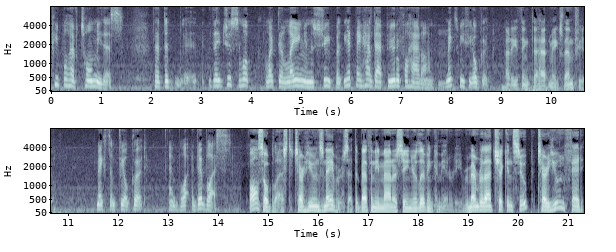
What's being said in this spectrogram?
People have told me this that the, they just look like they're laying in the street, but yet they have that beautiful hat on. Mm. Makes me feel good. How do you think the hat makes them feel? Makes them feel good, and they're blessed. Also blessed, Terhune's neighbors at the Bethany Manor Senior Living Community. Remember that chicken soup? Terhune fed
